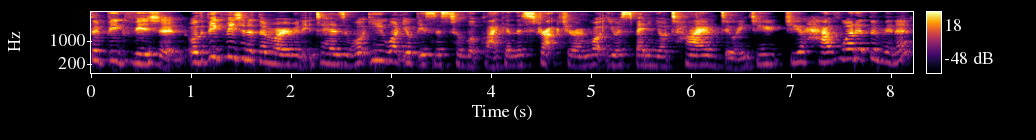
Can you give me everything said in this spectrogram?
the big vision or the big vision at the moment in terms of what you want your business to look like and the structure and what you are spending your time doing? Do you do you have one at the minute?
